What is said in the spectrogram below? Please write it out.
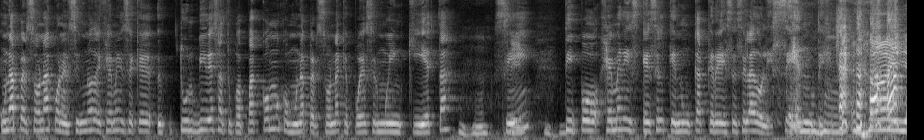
una persona con el signo de Géminis, sé que eh, tú vives a tu papá como como una persona que puede ser muy inquieta, ¿sí? Tipo, Géminis es el que nunca crece, es el adolescente. Ay,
